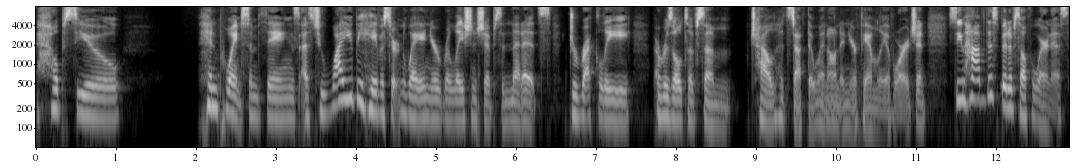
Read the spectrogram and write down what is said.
helps you pinpoint some things as to why you behave a certain way in your relationships and that it's directly a result of some childhood stuff that went on in your family of origin. So you have this bit of self awareness.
